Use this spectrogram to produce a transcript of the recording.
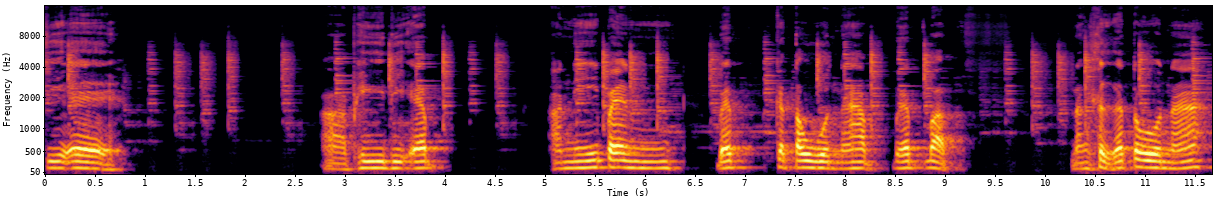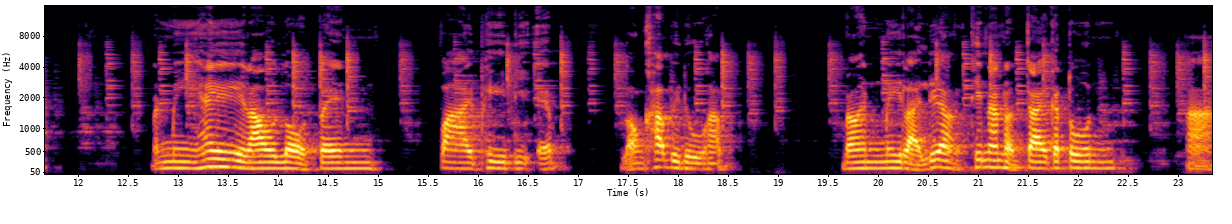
G A อ่า P D F อันนี้เป็นเว็บการ์ตูนนะครับ เว็บแบบ หนังสือการ์ตูนนะ มันมีให้เราโหลดเป็นไฟล์ PDF ลองเข้าไปดูครับ มันมีหลายเรื่องที่น่าสนใจการ์ตูนอ่า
